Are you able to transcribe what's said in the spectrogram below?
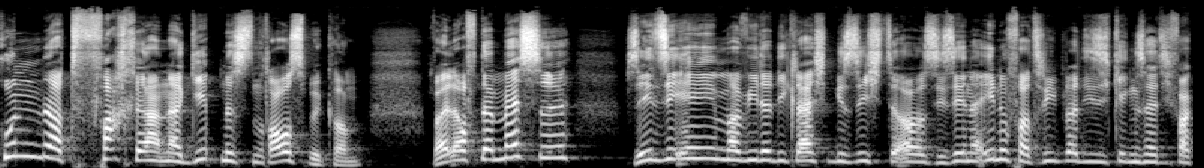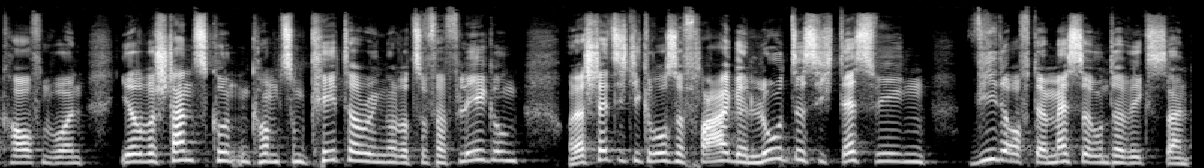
Hundertfache an Ergebnissen rausbekommen. Weil auf der Messe sehen sie eh immer wieder die gleichen Gesichter. Sie sehen ja eh nur Vertriebler, die sich gegenseitig verkaufen wollen. Ihre Bestandskunden kommen zum Catering oder zur Verpflegung. Und da stellt sich die große Frage, lohnt es sich deswegen, wieder auf der Messe unterwegs sein?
